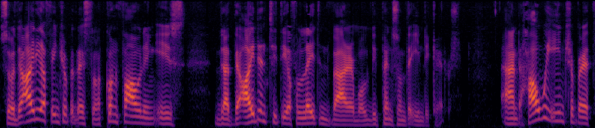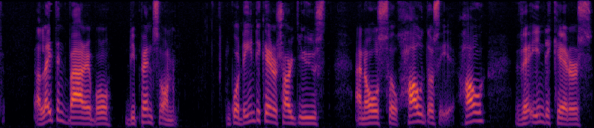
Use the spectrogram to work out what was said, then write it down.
So the idea of interpretational confounding is that the identity of a latent variable depends on the indicators. And how we interpret a latent variable depends on what indicators are used and also how, does how the indicators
